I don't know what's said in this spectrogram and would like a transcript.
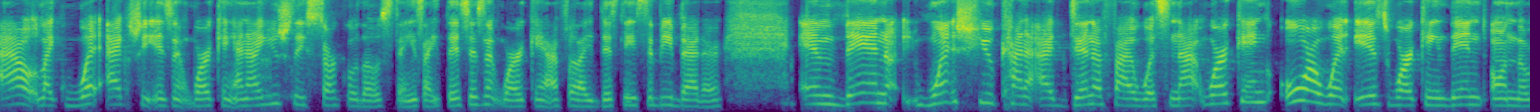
out like what actually isn't working and i usually circle those things like this isn't working i feel like this needs to be better and then once you kind of identify what's not working or what is working then on the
